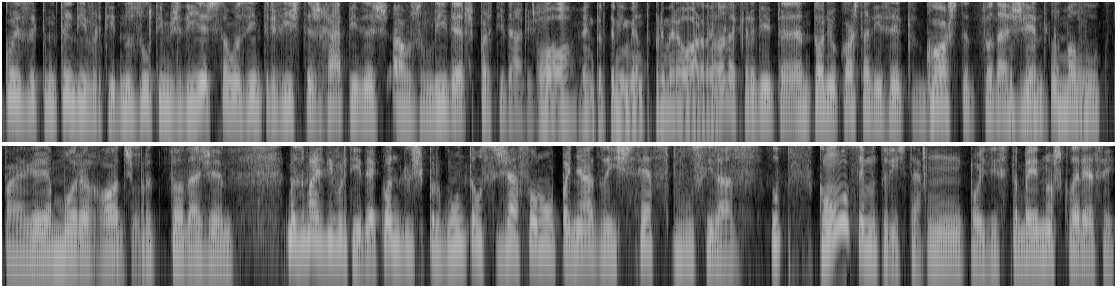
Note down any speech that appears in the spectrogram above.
coisa que me tem divertido nos últimos dias são as entrevistas rápidas aos líderes partidários. Oh, entretenimento de primeira ordem. Olha, acredita, António Costa a dizer que gosta de toda a gente, que maluco, pá, é amor a rodos para toda a gente. Mas o mais divertido é quando lhes perguntam se já foram apanhados em excesso de velocidade. Ups, com ou sem motorista? Hum, pois isso também não esclarecem.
